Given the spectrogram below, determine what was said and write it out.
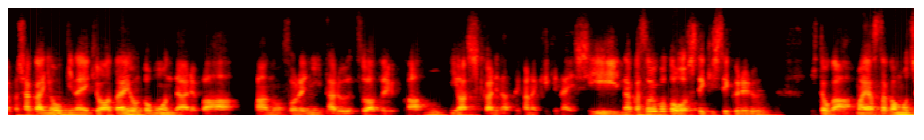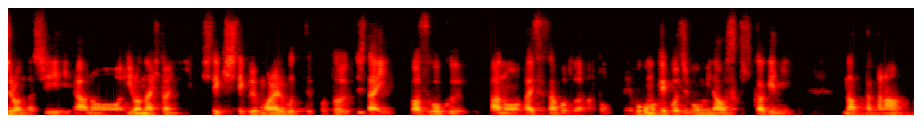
やっぱ社会に大きな影響を与えようと思うんであれば、あの、それに至る器というかうん、にはしっかりなっていかなきゃいけないし、なんかそういうことを指摘してくれる人が、まあ安坂ももちろんだし、あの、いろんな人に指摘してもらえるってこと自体はすごく、あの、大切なことだなと思って、僕も結構自分を見直すきっかけになったかな。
